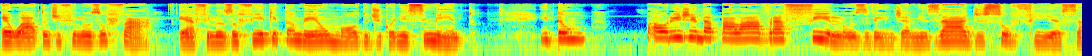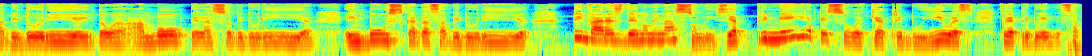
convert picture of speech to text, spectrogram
É o ato de filosofar, é a filosofia que também é um modo de conhecimento. Então, a origem da palavra filos vem de amizade, sofia, sabedoria, então é amor pela sabedoria, em busca da sabedoria. Tem várias denominações. E a primeira pessoa que atribuiu, foi atribuída essa,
